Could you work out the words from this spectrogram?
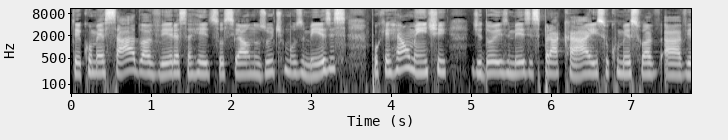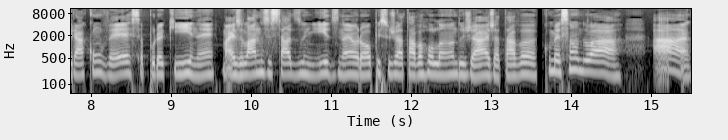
ter começado a ver essa rede social nos últimos meses, porque realmente de dois meses para cá isso começou a, a, virar conversa por aqui, né? Mas lá nos Estados Unidos, na Europa, isso já estava rolando já, já estava começando a, a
